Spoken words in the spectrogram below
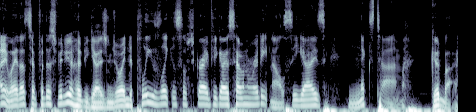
Anyway, that's it for this video. Hope you guys enjoyed. Please like and subscribe if you guys haven't already. And I'll see you guys next time. Goodbye.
